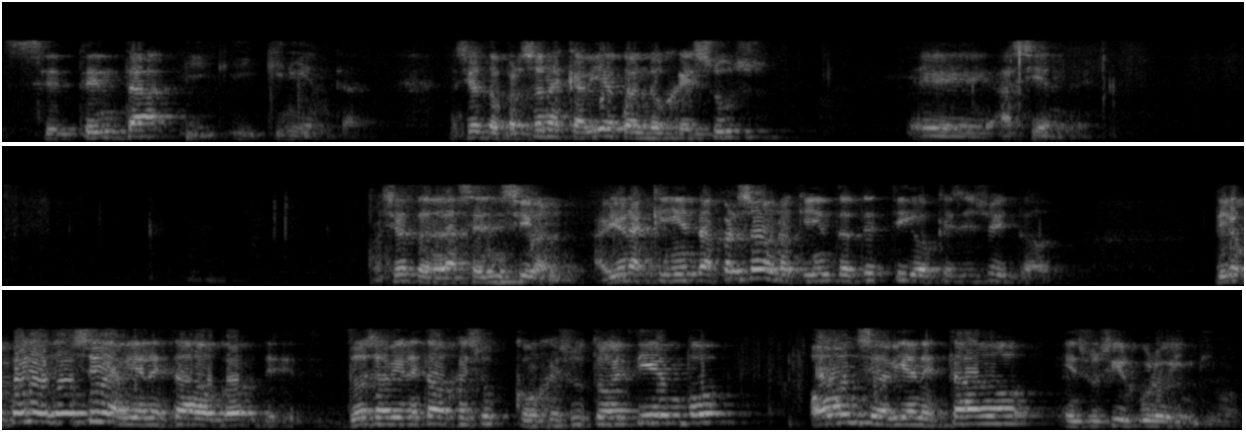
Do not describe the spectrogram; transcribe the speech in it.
70 y, y 500, ¿no es cierto? Personas que había cuando Jesús eh, asciende. ¿No es cierto? En la ascensión. Había unas 500 personas, unos 500 testigos, qué sé yo y todo. De los cuales 12 habían estado con, de- 12 habían estado Jesús, con Jesús todo el tiempo, 11 habían estado en su círculo íntimo.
